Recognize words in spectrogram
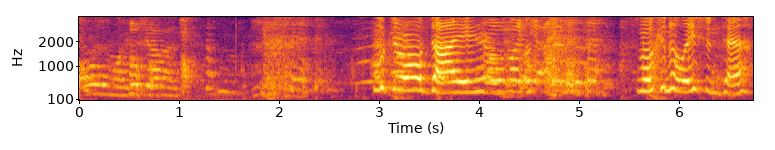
Oh my god. Look, they're all dying Oh my god. smoke inhalation death.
